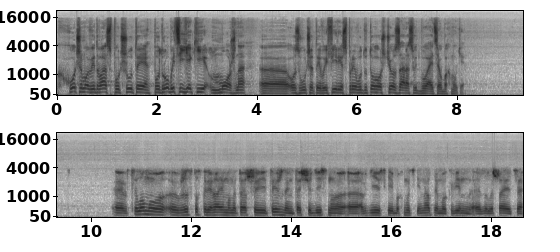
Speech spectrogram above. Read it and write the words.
хочемо від вас почути подробиці, які можна озвучити в ефірі з приводу того, що зараз відбувається в Бахмуті. Е, В цілому е, вже спостерігаємо не перший тиждень те, що дійсно е, Авдіївський і Бахмутський напрямок він залишається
